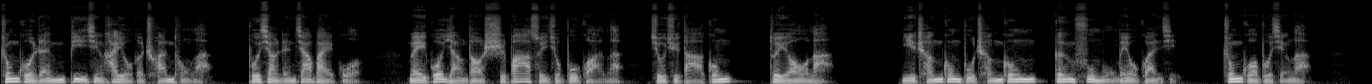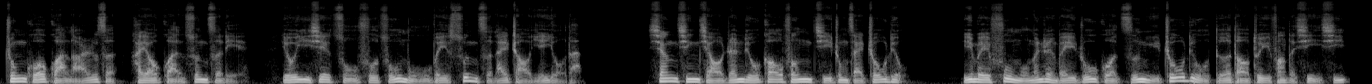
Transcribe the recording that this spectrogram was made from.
中国人毕竟还有个传统了，不像人家外国，美国养到十八岁就不管了，就去打工对哦了。你成功不成功跟父母没有关系。中国不行了，中国管了儿子还要管孙子咧，有一些祖父祖母为孙子来找也有的。相亲角人流高峰集中在周六。因为父母们认为，如果子女周六得到对方的信息，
